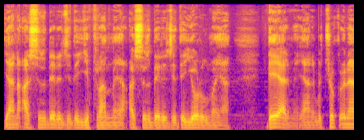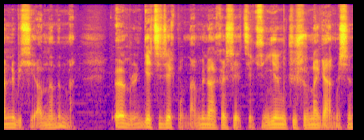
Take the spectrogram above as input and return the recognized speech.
Yani aşırı derecede yıpranmaya, aşırı derecede yorulmaya değer mi? Yani bu çok önemli bir şey anladın mı? Ömrün geçecek bundan. Münakaşa edeceksin. 20 küsuruna gelmişsin.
